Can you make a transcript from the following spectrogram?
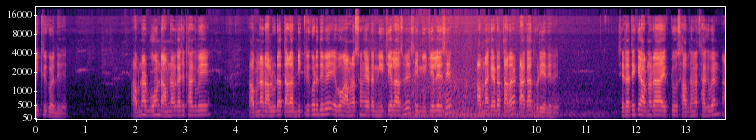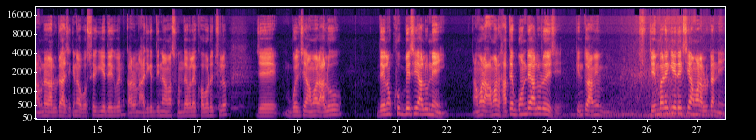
বিক্রি করে দেবে। আপনার বন্ড আপনার কাছে থাকবে, আপনার আলুটা তারা বিক্রি করে দেবে এবং আপনার সঙ্গে একটা মিউচুয়াল আসবে, সেই মিউচুয়ালে এসে আপনাকে একটা তারা টাকা ধরিয়ে দেবে। সেটা থেকে আপনারা একটু সাবধানে থাকবেন, আপনার আলুটা আছে কিনা অবশ্যই গিয়ে দেখবেন। কারণ আজকের দিনে আমার সন্ধ্যাবেলায় খবর হচ্ছিল যে, বলছে আমার আলু, দেখলাম খুব বেশি আলু নেই। আমার আমার হাতে বন্ডে আলু রয়েছে, কিন্তু আমি চেম্বারে গিয়ে দেখছি আমার আলুটা নেই।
